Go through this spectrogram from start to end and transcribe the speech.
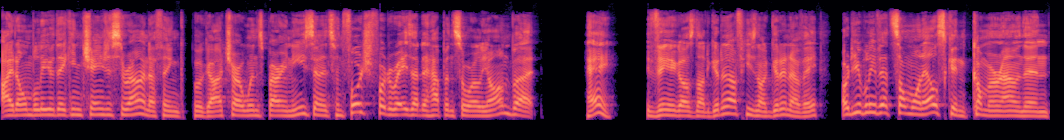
I don't believe they can change this around. I think Pogacar wins Paris and it's unfortunate for the race that it happened so early on. But hey, if Vingegaard's not good enough, he's not good enough, eh? Or do you believe that someone else can come around and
